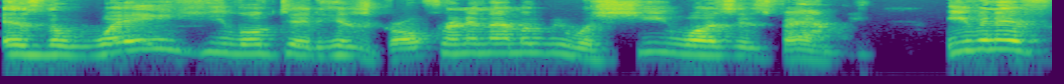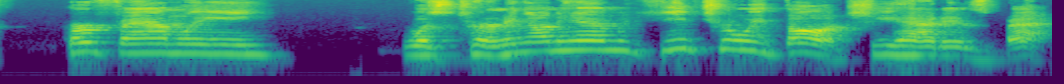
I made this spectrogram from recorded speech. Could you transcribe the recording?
is the way he looked at his girlfriend in that movie was she was his family. Even if her family was turning on him, he truly thought she had his back,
